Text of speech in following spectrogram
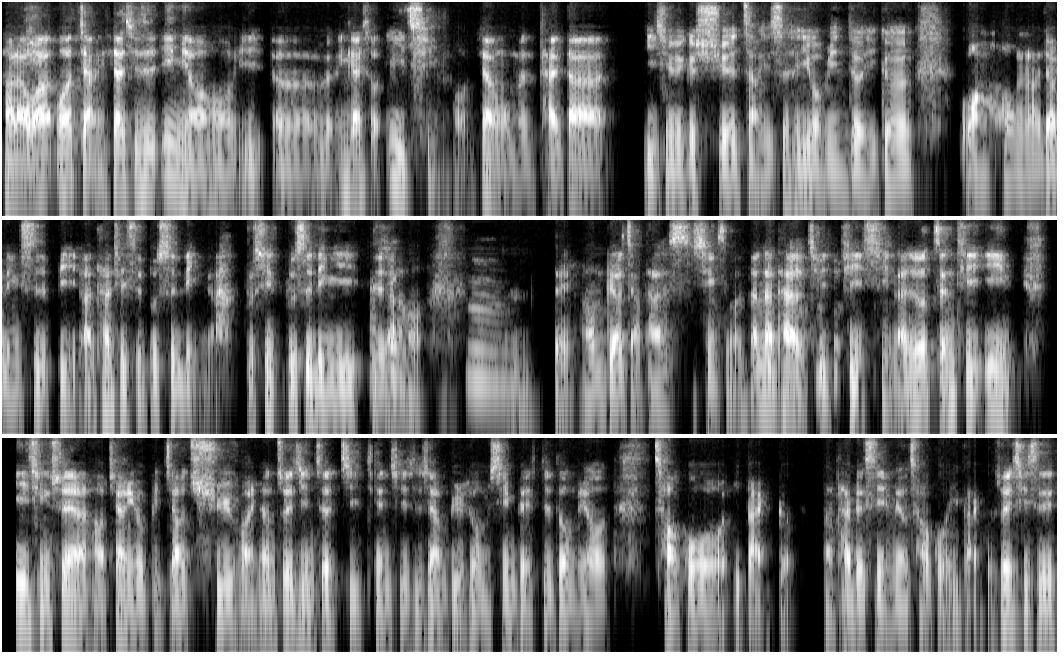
好了，我要我要讲一下，其实疫苗哦，疫呃，应该说疫情哦，像我们台大以前有一个学长也是很有名的一个网红啦，叫林世璧啊，他其实不是林啊，不是不是林医师啊，哈，嗯。嗯，对，好，我们不要讲他的姓什么，但那他有提 提醒啊，就说整体疫疫情虽然好像有比较趋缓，像最近这几天，其实像比如说我们新北市都没有超过一百个，那台北市也没有超过一百个，所以其实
